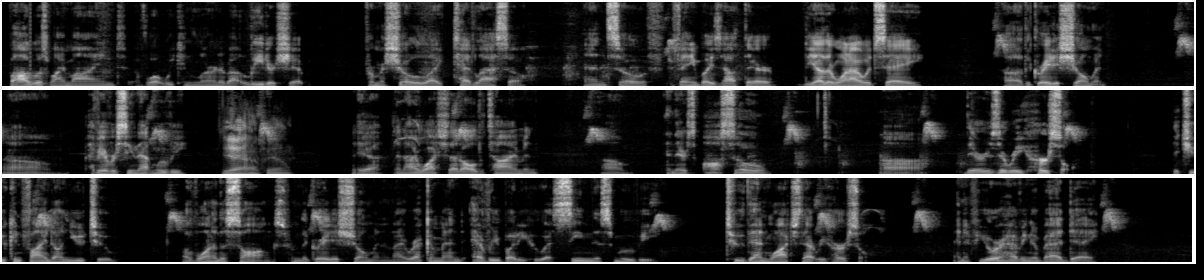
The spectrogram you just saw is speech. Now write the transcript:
boggles my mind of what we can learn about leadership from a show like Ted Lasso. And so if, if anybody's out there, the other one I would say, uh, The Greatest Showman. Um, have you ever seen that movie? Yeah, yeah. Yeah, and I watch that all the time, and um, and there's also uh, there is a rehearsal that you can find on YouTube of one of the songs from The Greatest Showman. And I recommend everybody who has seen this movie to then watch that rehearsal. And if you're having a bad day,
